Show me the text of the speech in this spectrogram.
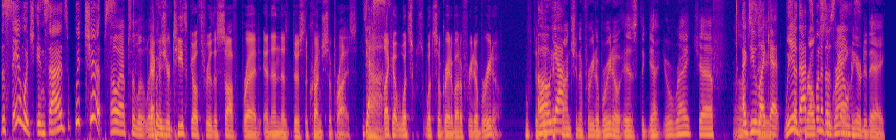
the sandwich insides with chips? oh, absolutely. Yeah, because your teeth go through the soft bread, and then the, there's the crunch surprise. Yes. Like a, what's what's so great about a Frito burrito? The, Oh, the yeah. crunch in a Frito burrito is the. Yeah, you're right, Jeff. I do like it. We So have that's broke one of some ground things. here today.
